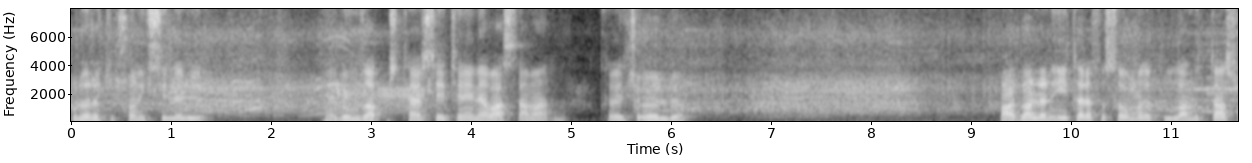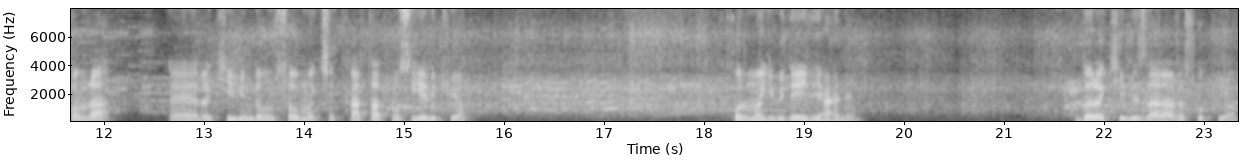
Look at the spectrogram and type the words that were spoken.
Burada rakip son ikisiyle bir e, domuz atmış. Tersi yeteneğine bastı ama kraliçe öldü. Barbarların iyi tarafı savunmada kullandıktan sonra e, rakibin de bunu savunmak için kart atması gerekiyor. Koruma gibi değil yani. Bu da rakibi zarara sokuyor.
